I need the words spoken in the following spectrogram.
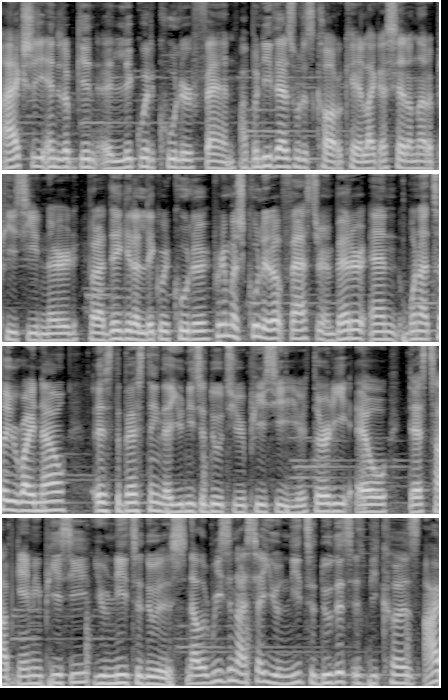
I actually ended up getting a liquid cooler fan. I believe that's what it's called, okay? Like I said, I'm not a PC nerd, but I did get a liquid cooler. Pretty much cool it up faster and better. And when I tell you right now, is the best thing that you need to do to your PC, your 30L desktop gaming PC. You need to do this. Now, the reason I say you need to do this is because I,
